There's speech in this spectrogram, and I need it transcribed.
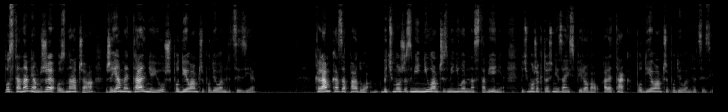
Postanawiam, że oznacza, że ja mentalnie już podjęłam czy podjąłem decyzję. Klamka zapadła. Być może zmieniłam czy zmieniłem nastawienie. Być może ktoś mnie zainspirował, ale tak, podjęłam czy podjąłem decyzję.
